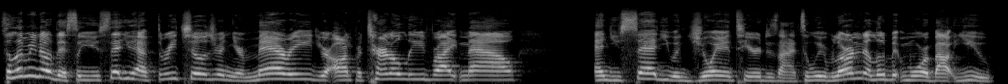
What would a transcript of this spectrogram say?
So let me know this. So you said you have three children, you're married, you're on paternal leave right now, and you said you enjoy interior design. So we're learning a little bit more about you.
